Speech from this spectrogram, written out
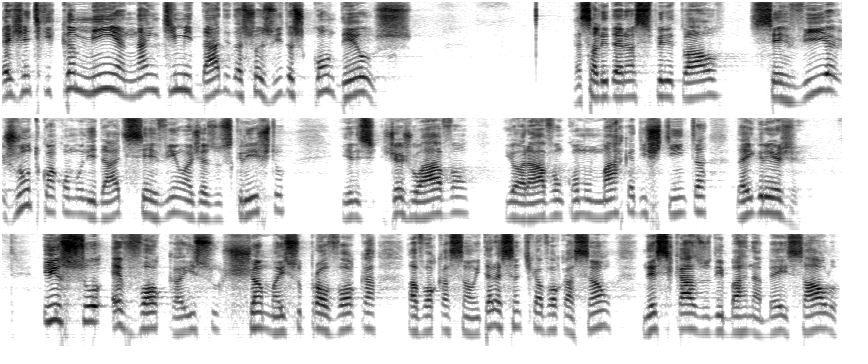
É gente que caminha na intimidade das suas vidas com Deus. Essa liderança espiritual servia, junto com a comunidade, serviam a Jesus Cristo, e eles jejuavam, e oravam como marca distinta da igreja. Isso evoca, isso chama, isso provoca a vocação. Interessante que a vocação, nesse caso de Barnabé e Saulo,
